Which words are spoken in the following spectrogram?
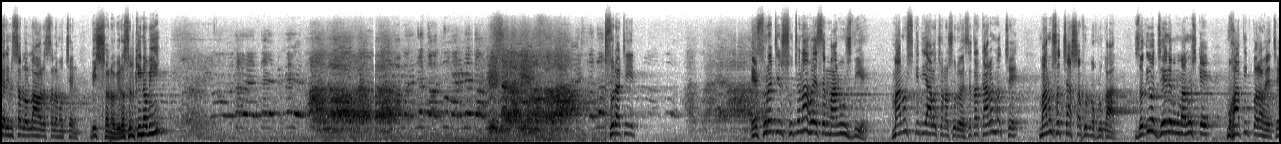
করিম সাল্লাহ সাল্লাম হচ্ছেন বিশ্ব নবী। রসুল কি নবী? সুরাটির এই সুরাটির সূচনা হয়েছে মানুষ দিয়ে। মানুষকে দিয়ে আলোচনা শুরু হয়েছে। তার কারণ হচ্ছে, মানুষ হচ্ছে আশরাফুল মখলুকাত। যদিও জেন এবং মানুষকে মুহাতিব করা হয়েছে,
